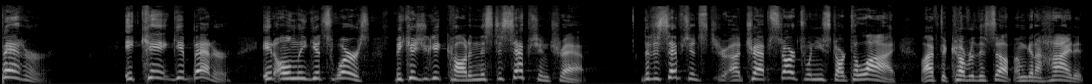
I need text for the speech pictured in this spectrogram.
better. It can't get better it only gets worse because you get caught in this deception trap. The deception uh, trap starts when you start to lie. I have to cover this up. I'm going to hide it.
